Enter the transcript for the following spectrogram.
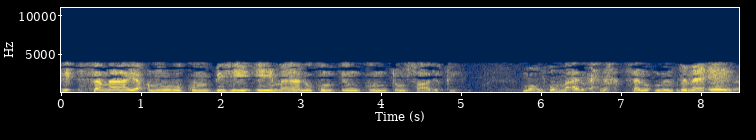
بئس ما يأمركم به إيمانكم إن كنتم صادقين. ما هم هم قالوا إحنا سنؤمن بما إيه؟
